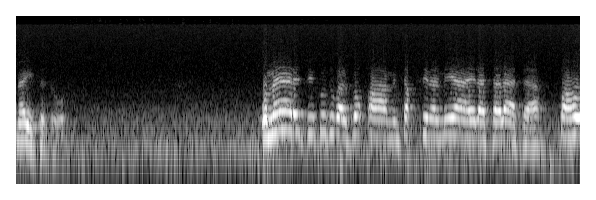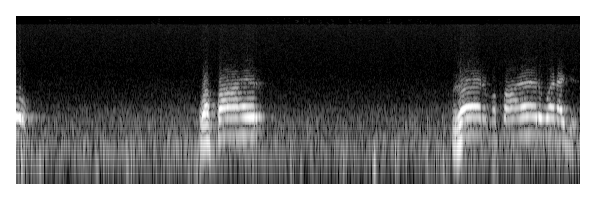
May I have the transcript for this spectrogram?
ميتته. وما يرد في كتب الفقهاء من تقسيم المياه إلى ثلاثة طهور وطاهر غير مطهر ونجس.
